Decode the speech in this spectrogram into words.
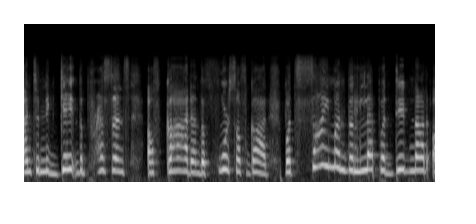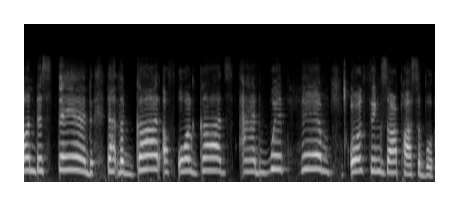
and to negate the presence of God and the force of God. But Simon the leper did not understand that the God of all gods and with him all things are possible.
